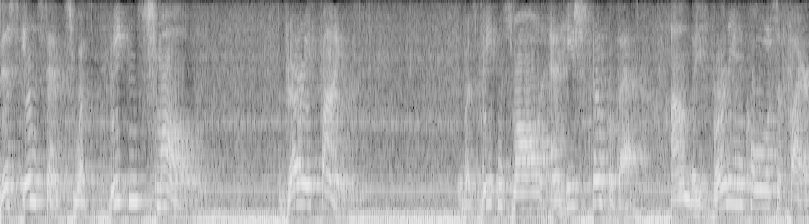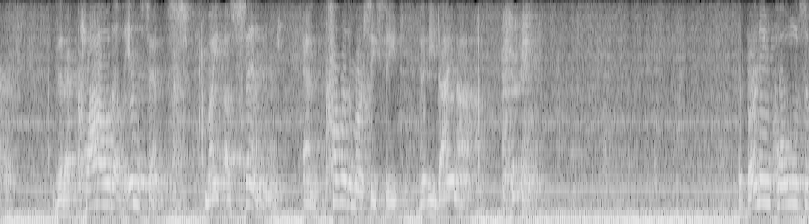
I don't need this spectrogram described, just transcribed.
this incense was beaten small, very fine. It was beaten small, and he sprinkled that on the burning coals of fire, that a cloud of incense might ascend and cover the mercy seat that he dined on. the burning coals of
